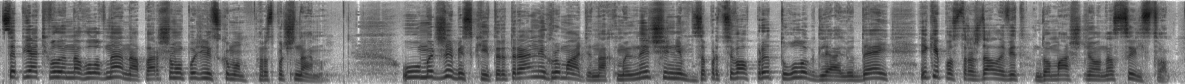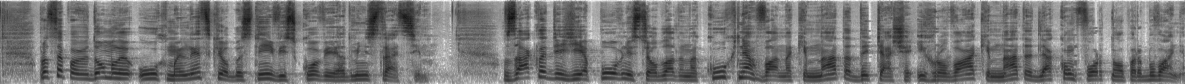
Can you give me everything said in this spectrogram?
Це 5 хвилин на головне на першому подільському. Розпочинаємо. У Меджибіській територіальній громаді на Хмельниччині запрацював притулок для людей, які постраждали від домашнього насильства. Про це повідомили у Хмельницькій обласній військовій адміністрації. В закладі є повністю обладнана кухня, ванна кімната, дитяча ігрова кімната для комфортного перебування.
